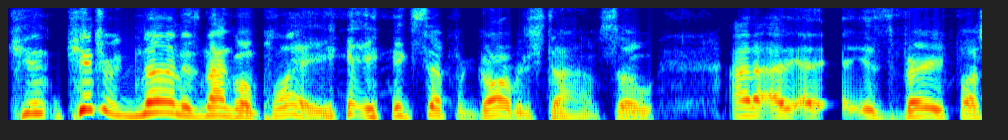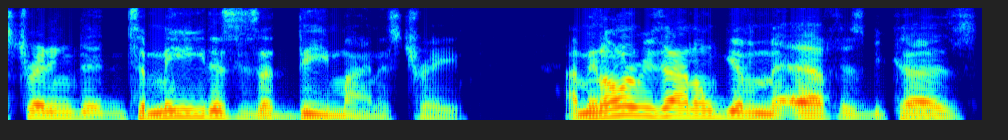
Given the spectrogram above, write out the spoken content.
Kendrick Nunn is not going to play except for garbage time. So I, I, it's very frustrating. To, to, me, this is a D minus trade. I mean, the only reason I don't give him an F is because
